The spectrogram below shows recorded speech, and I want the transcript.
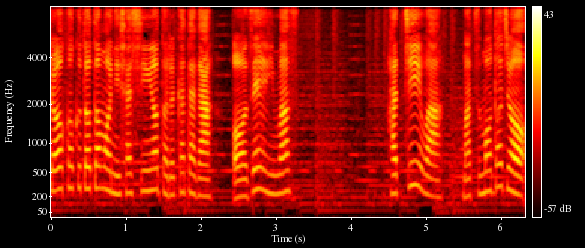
彫刻とともに写真を撮る方が大勢います。8位は松本城。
